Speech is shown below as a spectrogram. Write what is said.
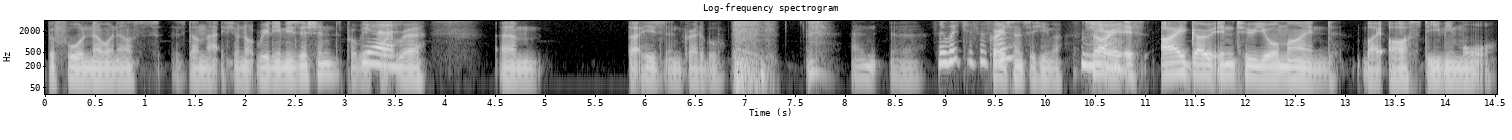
before no one else has done that. If you're not really a musician, it's probably Yeah. quite rare. Um, but he's incredible, and uh, So which is the song? great sense of humor. Sorry, Yeah. it's "I Go Into Your Mind" by R. Stevie Moore.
